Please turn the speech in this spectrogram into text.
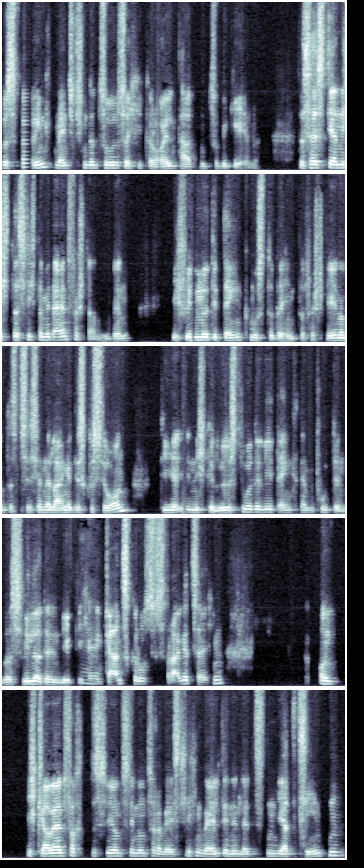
was bringt Menschen dazu, solche Gräueltaten zu begehen. Das heißt ja nicht, dass ich damit einverstanden bin. Ich will nur die Denkmuster dahinter verstehen. Und das ist eine lange Diskussion, die nicht gelöst wurde. Wie denkt denn Putin? Was will er denn wirklich? Ein ganz großes Fragezeichen. Und ich glaube einfach, dass wir uns in unserer westlichen Welt in den letzten Jahrzehnten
